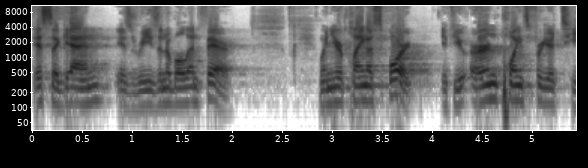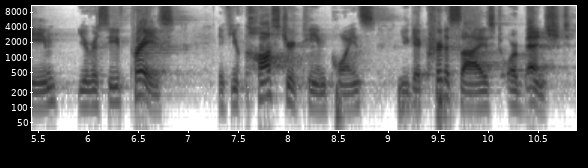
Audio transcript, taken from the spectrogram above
This, again, is reasonable and fair. When you're playing a sport, if you earn points for your team, you receive praise. If you cost your team points, you get criticized or benched.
